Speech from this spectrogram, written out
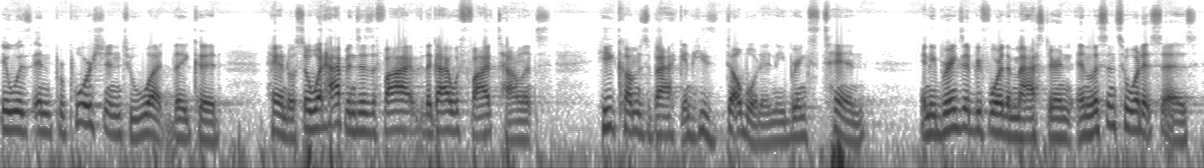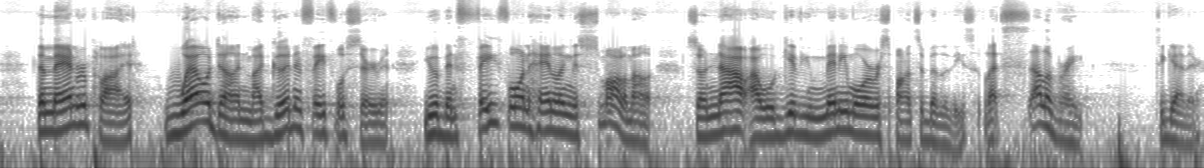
it was in proportion to what they could handle. So what happens is the five, the guy with five talents, he comes back and he's doubled it and he brings 10 and he brings it before the master. And, and listen to what it says. The man replied, Well done, my good and faithful servant. You have been faithful in handling this small amount, so now I will give you many more responsibilities. Let's celebrate together.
